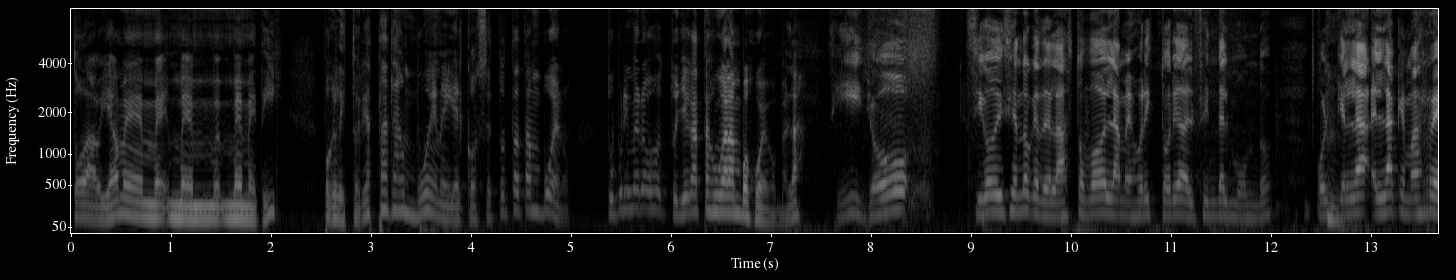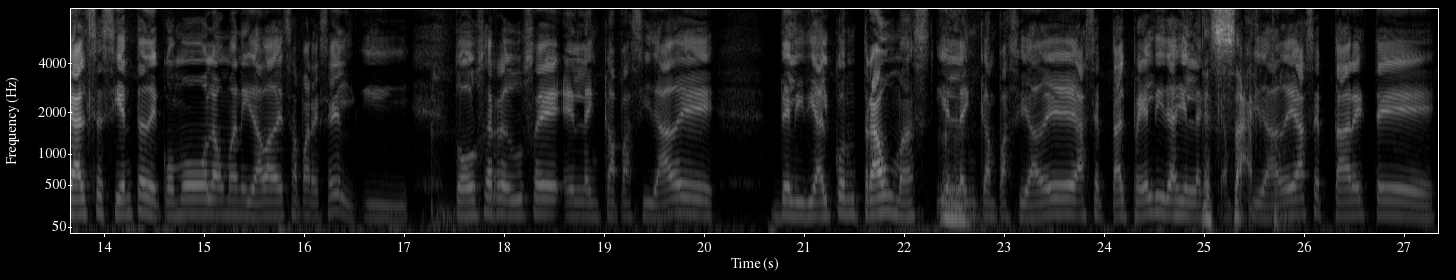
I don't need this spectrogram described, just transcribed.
todavía me, me, me- me metí. Porque la historia está tan buena y el concepto está tan bueno. Tú primero, tú llegaste a jugar ambos juegos, ¿verdad? Sí, yo sigo diciendo que The Last of Us es la mejor historia del fin del mundo. Porque es, la, es la que más real se siente de cómo la humanidad va a desaparecer. Y todo se reduce en la incapacidad de, de lidiar con traumas y en la Ujú. incapacidad de aceptar pérdidas y en la Exacto. incapacidad de aceptar este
